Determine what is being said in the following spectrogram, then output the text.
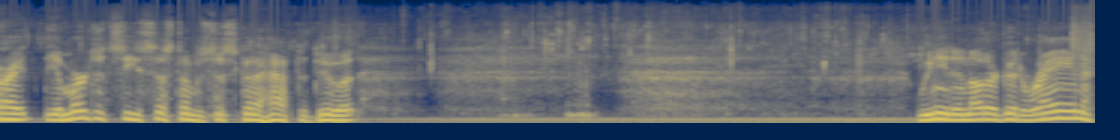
All right, the emergency system is just gonna have to do it. We need another good rain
